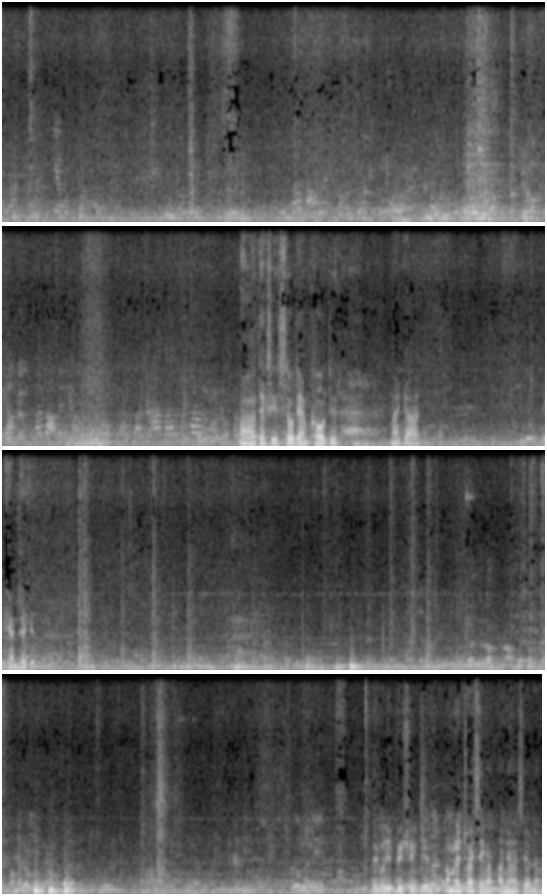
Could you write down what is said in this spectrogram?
Oh, Dexy is so damn cold, dude. My god. I can't take it. Appreciate you. I'm gonna try saying 안녕하세요 now.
